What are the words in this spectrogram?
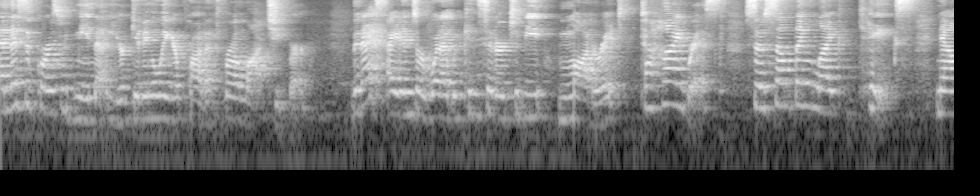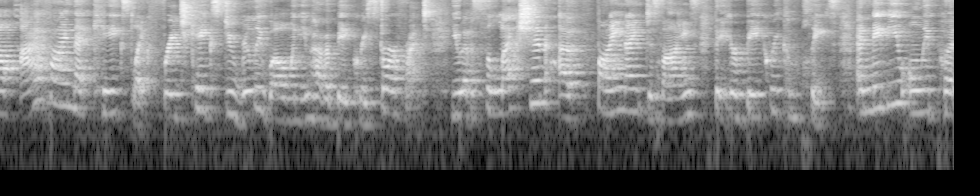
And this of course would mean that you're giving away your product for a lot cheaper. The next items are what I would consider to be moderate to high risk. So something like cakes. Now, I find that cakes like fridge cakes do really well when you have a bakery storefront. You have a selection of finite designs that your bakery completes, and maybe you only put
